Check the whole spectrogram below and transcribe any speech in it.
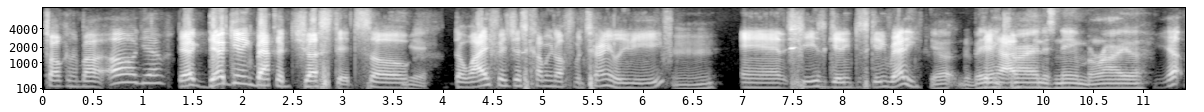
talking about, oh yeah, they're they're getting back adjusted. So yeah. the wife is just coming off maternity leave. Mm-hmm and she's getting just getting ready. Yep, the baby have, crying is named Mariah. Yep.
